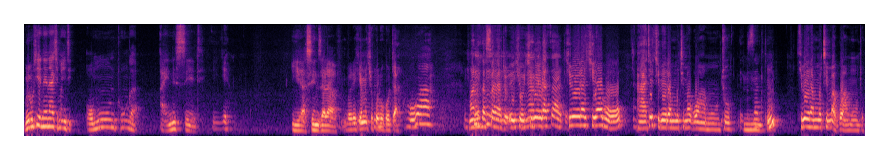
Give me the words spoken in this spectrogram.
buli muntu yenna nakimanyi nti omuntu nga alina esente ye. asinza laavu. Buli kimu kikulukuta wa mwami kasaato ekyo kibeera kirabo ate kibeera mu mutima gwa muntu. Exactly. Mm? kibeera mu mutima gwa muntu.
